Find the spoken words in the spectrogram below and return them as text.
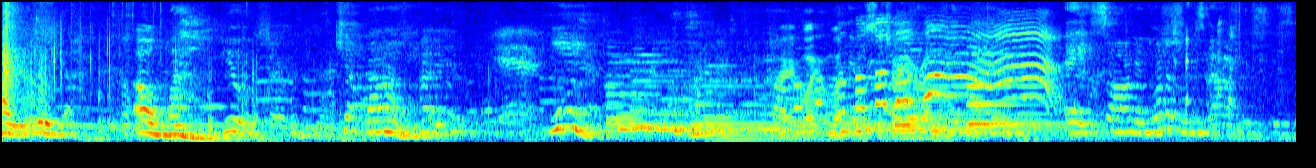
Hallelujah. Oh, wow. Beautiful service. Kept right on. Hallelujah. Mm. Hey, what, what message are you running? A song, and one of them is, uh, is, is a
